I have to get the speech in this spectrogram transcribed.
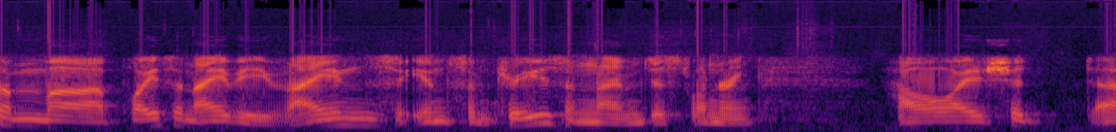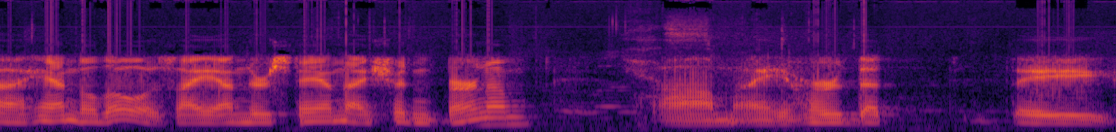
some uh, poison ivy vines in some trees, and I'm just wondering how I should uh, handle those. I understand I shouldn't burn them. Yes. Um, I heard that they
